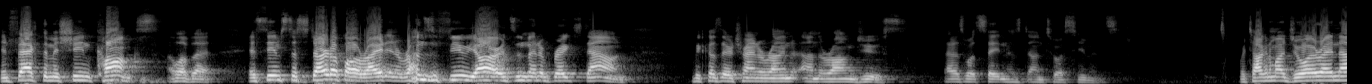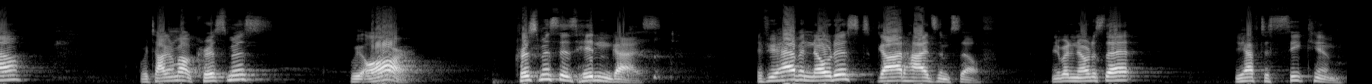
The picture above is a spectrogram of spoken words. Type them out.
In fact, the machine conks. I love that. It seems to start up all right and it runs a few yards and then it breaks down because they're trying to run on the wrong juice. That is what Satan has done to us humans. We're talking about joy right now? We're talking about Christmas? We are. Christmas is hidden, guys. If you haven't noticed, God hides himself. Anybody notice that? You have to seek him.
